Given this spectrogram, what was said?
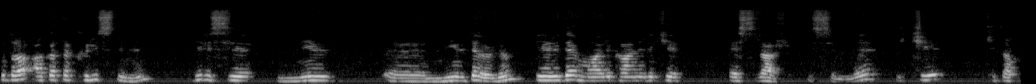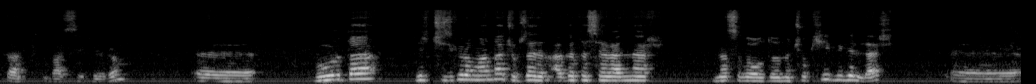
Bu da Agatha Christie'nin birisi Nil, e, Nil'de Ölüm, diğeri de Malikane'deki Esrar isimli iki kitaptan bahsediyorum. E, burada bir çizgi romandan çok zaten Agatha sevenler nasıl olduğunu çok iyi bilirler. Ee,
